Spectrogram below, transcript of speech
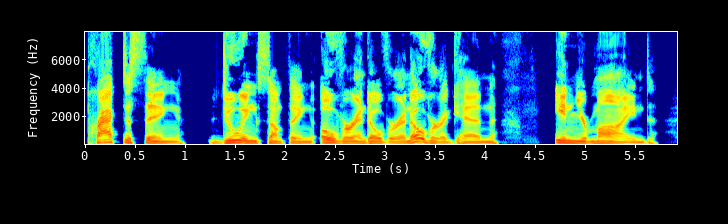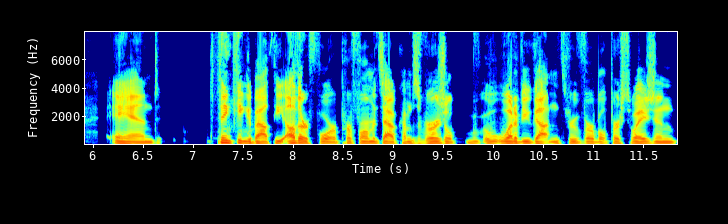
practicing doing something over and over and over again in your mind and thinking about the other four performance outcomes verbal what have you gotten through verbal persuasion?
